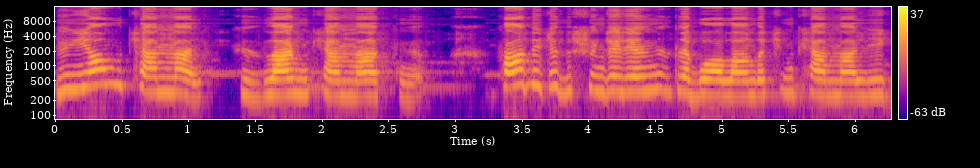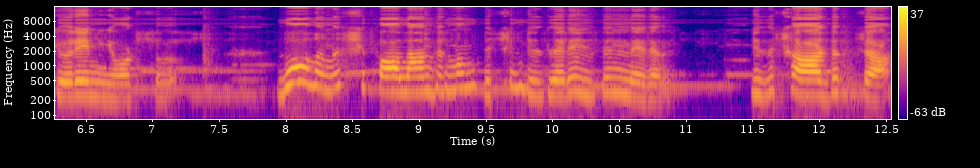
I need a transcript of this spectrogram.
Dünya mükemmel, sizler mükemmelsiniz. Sadece düşüncelerinizle bu alandaki mükemmelliği göremiyorsunuz. Bu alanı şifalandırmamız için bizlere izin verin. Bizi çağırdıkça,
